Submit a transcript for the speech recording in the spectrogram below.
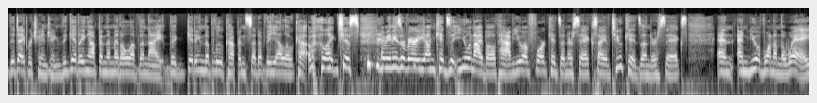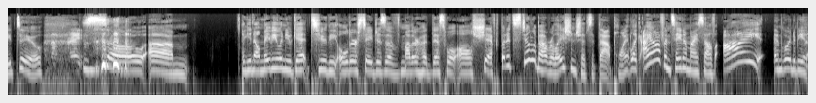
the diaper changing, the getting up in the middle of the night, the getting the blue cup instead of the yellow cup. like just, I mean, these are very young kids that you and I both have. You have four kids under six. I have two kids under six, and and you have one on the way too. That's right. so, um, you know, maybe when you get to the older stages of motherhood, this will all shift, but it's still about relationships at that point. Like I often say to myself, I am going to be an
